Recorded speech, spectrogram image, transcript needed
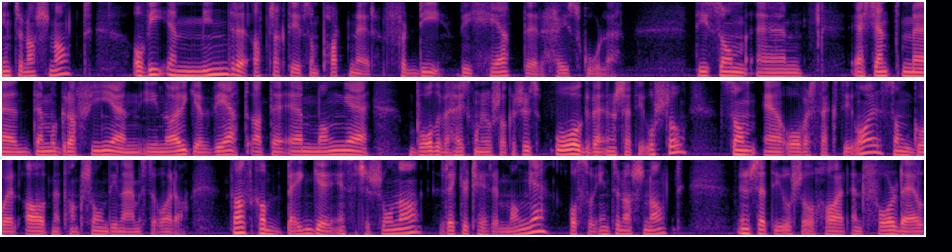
internasjonalt. Og vi er mindre attraktive som partner fordi vi heter høyskole. De som eh, er kjent med demografien i Norge, vet at det er mange både ved Høgskolen i Oslo og Akershus og ved Universitetet i Oslo som er over 60 år, som går av med pensjon de nærmeste åra. Da skal begge institusjoner rekruttere mange, også internasjonalt. Universitetet i Oslo har en fordel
